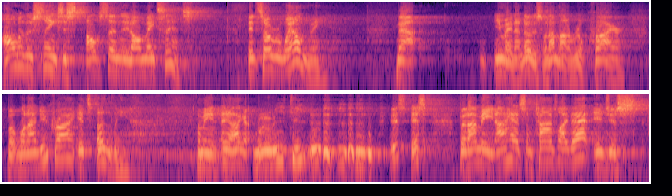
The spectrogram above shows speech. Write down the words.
All of those things, just all of a sudden, it all made sense. It's overwhelmed me. Now, you may not know this, but I'm not a real crier. But when I do cry, it's ugly. I mean, hey, I got it's, it's, but I mean, I had some times like that. It just,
